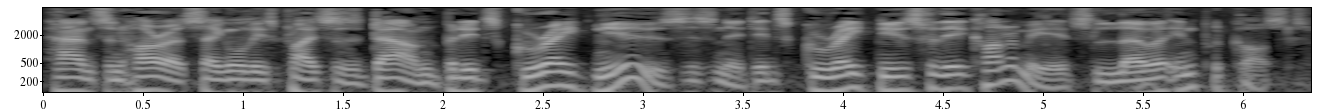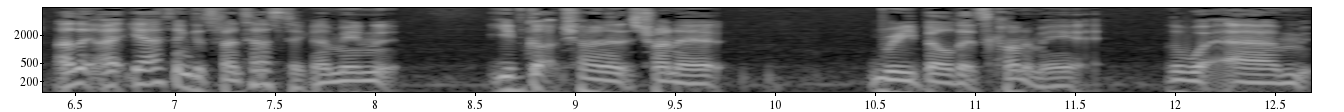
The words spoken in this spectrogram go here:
hands in horror saying all these prices are down, but it's great news, isn't it? It's great news for the economy. It's lower input costs. I think, I, yeah, I think it's fantastic. I mean, you've got China that's trying to rebuild its economy. Um,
